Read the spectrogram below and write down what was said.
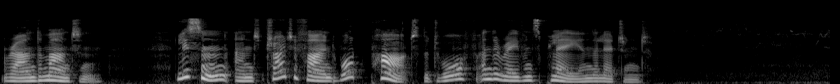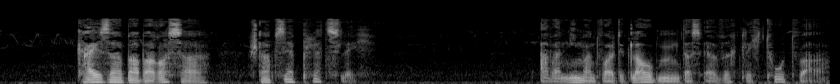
round the mountain. Listen and try to find what part the dwarf and the ravens play in the legend. Kaiser Barbarossa starb sehr plötzlich. Aber niemand wollte glauben, dass er wirklich tot war.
